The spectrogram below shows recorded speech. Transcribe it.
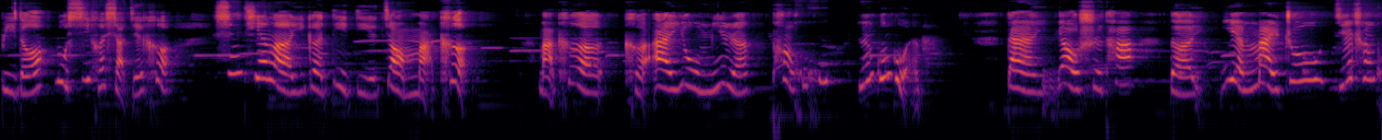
彼得露西和小杰克新添了一个弟弟，叫马克。马克可爱又迷人，胖乎乎，圆滚滚。但要是他的燕麦粥结成块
